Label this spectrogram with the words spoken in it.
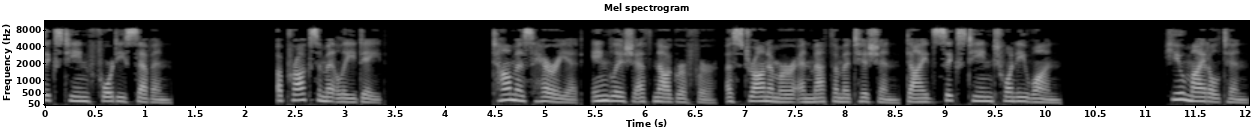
1647 Approximately date Thomas Harriot, English ethnographer, astronomer and mathematician died 1621 Hugh Myddelton,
